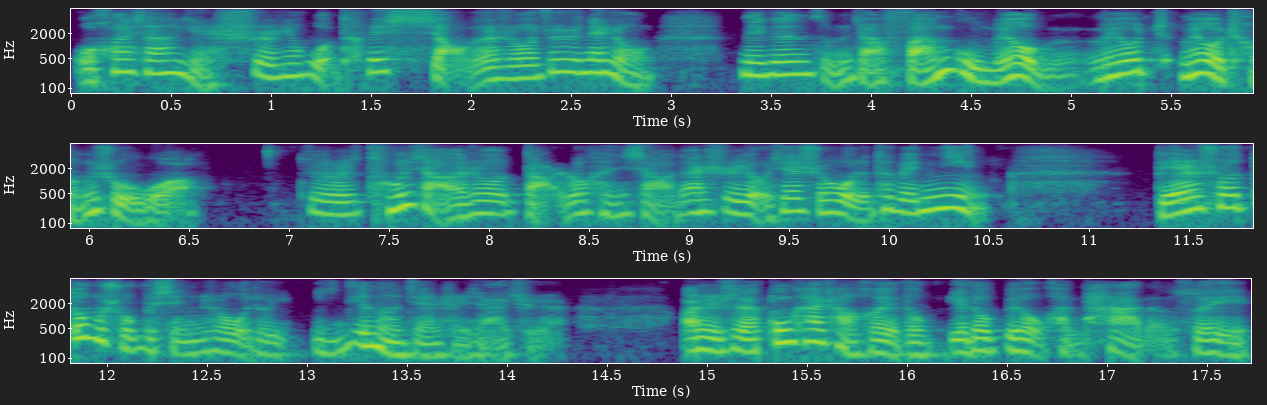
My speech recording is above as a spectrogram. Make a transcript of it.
我后来想想也是，因为我特别小的时候就是那种那根怎么讲反骨没有没有没有成熟过，就是从小的时候胆儿都很小，但是有些时候我就特别拧。别人说都不说不行的时候，我就一定能坚持下去，而且是在公开场合也都也都没有很怕的。所以，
